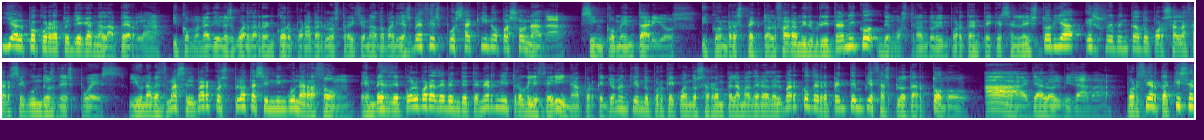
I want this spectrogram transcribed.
y al poco rato llegan a la perla. Y como nadie les guarda rencor por haberlos traicionado varias veces, pues aquí no pasó nada. Sin comentarios. Y con respecto al Faramir británico, demostrando lo importante que es en la historia, es reventado por Salazar segundos después. Y una vez más el barco explota sin ninguna razón. En vez de pólvora deben de tener nitroglicerina, porque yo no entiendo por qué cuando se rompe la madera del barco de repente empieza a explotar todo. Ah, ya lo olvidaba. Por cierto, aquí se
